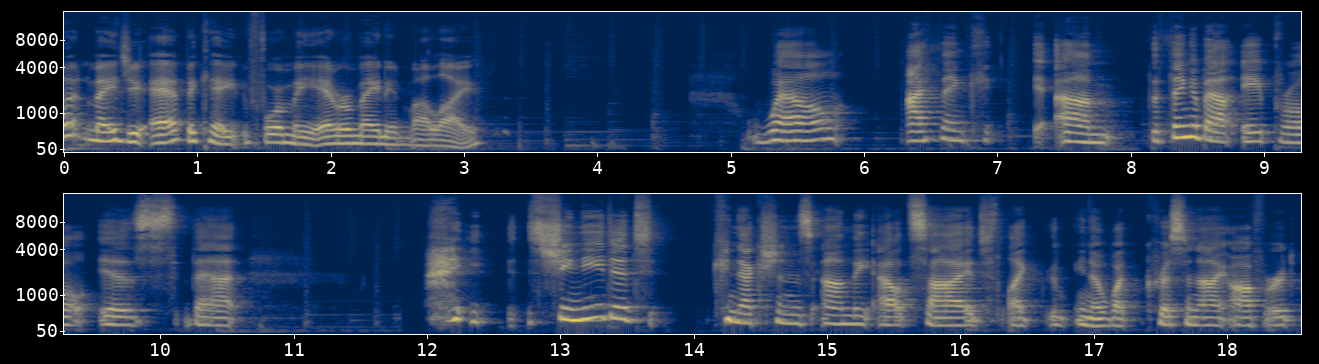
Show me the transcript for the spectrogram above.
What made you advocate for me and remain in my life? Well, I think um, the thing about April is that she needed connections on the outside, like, you know, what Chris and I offered,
